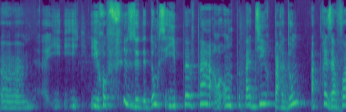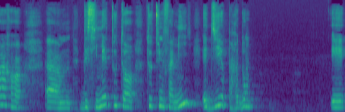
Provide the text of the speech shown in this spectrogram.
Euh, ils, refusent, donc ils peuvent pas, on ne peut pas dire pardon après avoir euh, décimé toute, une famille et dire pardon. Et,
